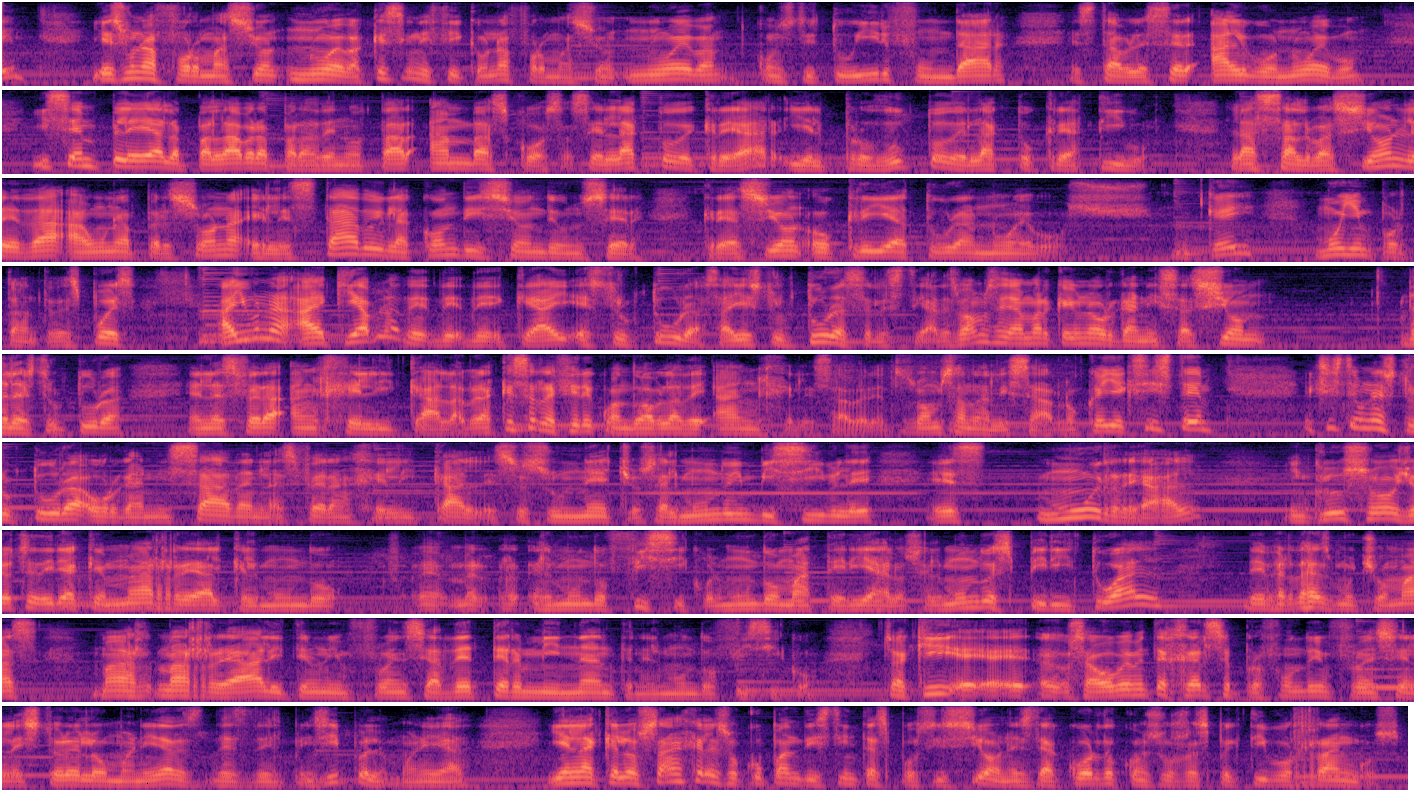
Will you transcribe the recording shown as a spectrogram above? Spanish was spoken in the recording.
Y es una formación nueva. ¿Qué significa? Una formación nueva, constituir, fundar, establecer algo nuevo y se emplea la palabra para denotar ambas cosas, el acto de crear y el producto del acto creativo. La salvación le da a una persona el estado y la condición de un ser, creación o criatura nuevos. ¿ok? Muy importante. Después, hay una, aquí habla de, de que hay estructuras, hay estructuras celestiales. Vamos a llamar que hay una organización de la estructura en la esfera angelical. A ver, ¿a qué se refiere cuando habla de ángeles? A ver, entonces vamos a analizarlo. Ok, existe, existe una estructura organizada en la esfera angelical, eso es un hecho. O sea, el mundo invisible es muy real, incluso yo te diría que más real que el mundo, el mundo físico, el mundo material. O sea, el mundo espiritual de verdad es mucho más, más, más real y tiene una influencia determinante en el mundo físico. O sea, aquí, eh, eh, o sea, obviamente ejerce profunda influencia en la historia de la humanidad desde, el principio de la humanidad y en la que los ángeles ocupan distintas posiciones de acuerdo con sus respectivos rangos.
